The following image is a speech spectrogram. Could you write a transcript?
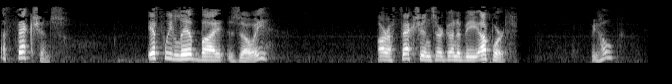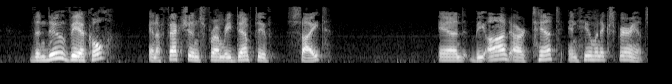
affections. If we live by Zoe, our affections are going to be upward. We hope. The new vehicle and affections from redemptive sight and beyond our tent and human experience.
